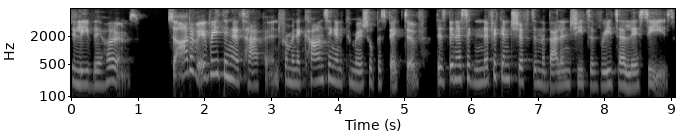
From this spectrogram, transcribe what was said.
to leave their homes. So, out of everything that's happened from an accounting and commercial perspective, there's been a significant shift in the balance sheets of retail lessees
